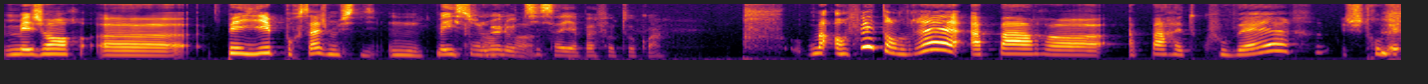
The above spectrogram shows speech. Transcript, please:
Mais genre euh, payer pour ça, je me suis dit. Hmm, mais ils sont mieux lotis, ça, il n'y a pas photo, quoi. Bah, en fait, en vrai, à part, euh, à part être couvert, je trouvais.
